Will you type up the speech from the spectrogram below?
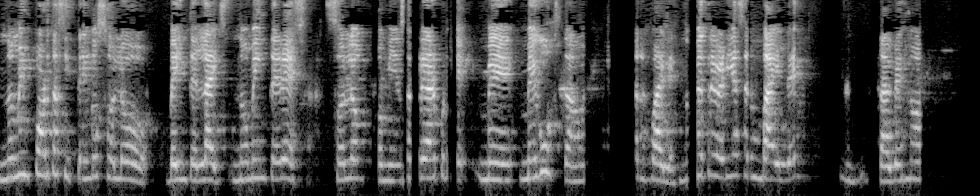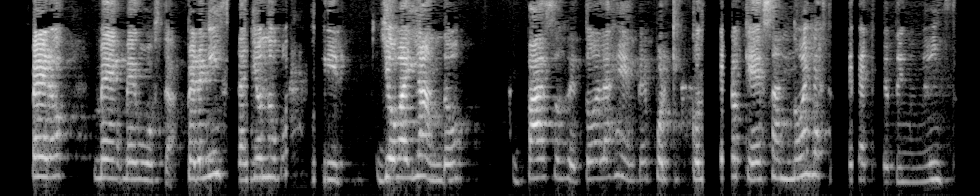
no me importa si tengo solo 20 likes, no me interesa, solo comienzo a crear porque me, me gustan los bailes. No me atrevería a hacer un baile, tal vez no, pero me, me gusta. Pero en Instagram yo no voy a subir yo bailando pasos de toda la gente porque considero que esa no es la estrategia que yo tengo en Instagram.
